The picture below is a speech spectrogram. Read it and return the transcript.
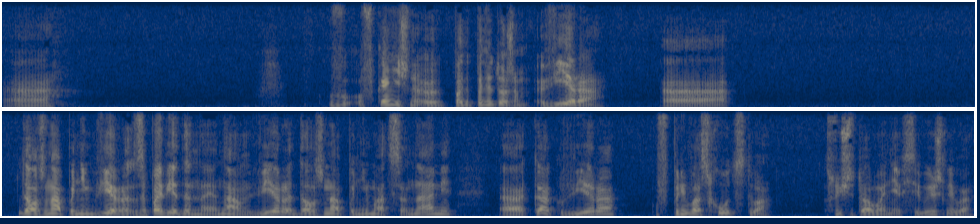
в, в конечном, под, подытожим, вера должна поним, вера, заповеданная нам вера должна пониматься нами э, как вера в превосходство существования Всевышнего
